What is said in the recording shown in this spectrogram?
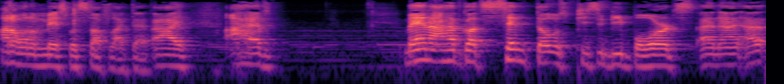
I don't want to mess with stuff like that. I I have man, I have got sent those PCB boards and I, I,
